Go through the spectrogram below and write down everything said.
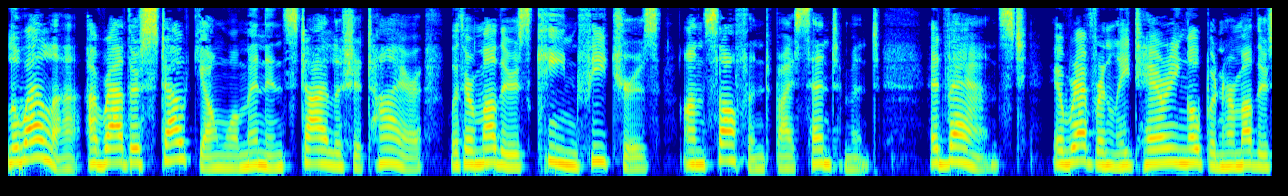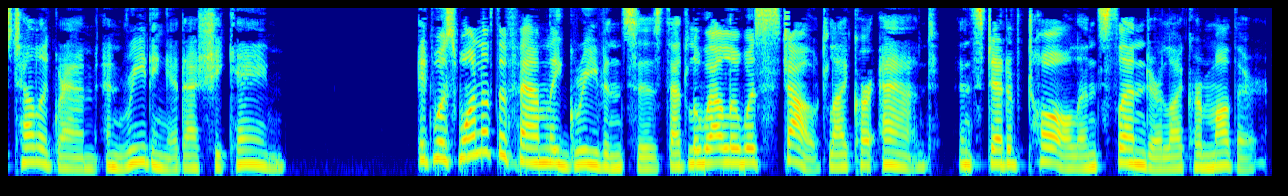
Luella, a rather stout young woman in stylish attire, with her mother's keen features unsoftened by sentiment, advanced, irreverently tearing open her mother's telegram and reading it as she came. It was one of the family grievances that Luella was stout like her aunt, instead of tall and slender like her mother.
